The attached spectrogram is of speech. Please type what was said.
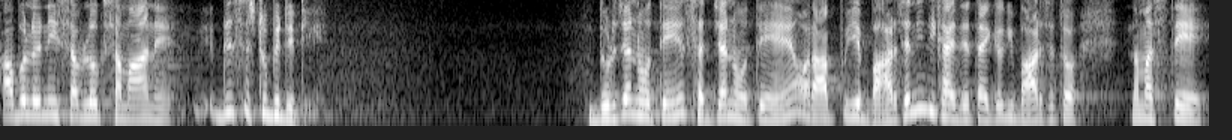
आप बोले, नहीं, सब लोग समान है। दिस स्टूपिडिटी दुर्जन होते हैं, सज्जन होते हैं, और आप ये बाहर से नहीं दिखाई देता है, क्योंकि बाहर से तो नमस्ते,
